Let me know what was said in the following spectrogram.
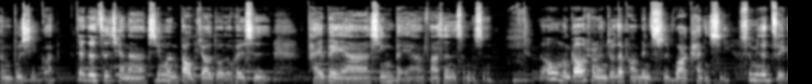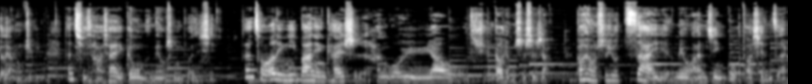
很不习惯。在这之前呢，新闻报比较多的会是台北啊、新北啊发生了什么事。然后我们高雄人就在旁边吃瓜看戏，顺便再嘴个两句，但其实好像也跟我们没有什么关系。但从二零一八年开始，韩国瑜要选高雄市市长，高雄市就再也没有安静过。到现在，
